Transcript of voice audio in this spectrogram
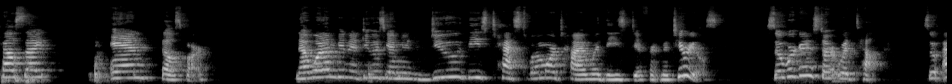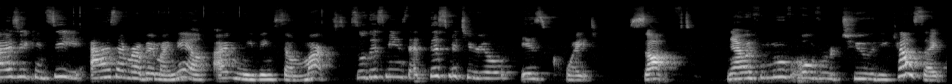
calcite, and feldspar. Now what I'm going to do is I'm going to do these tests one more time with these different materials. So we're going to start with talc. So as you can see, as I'm rubbing my nail, I'm leaving some marks. So this means that this material is quite soft. Now if we move over to the calcite,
